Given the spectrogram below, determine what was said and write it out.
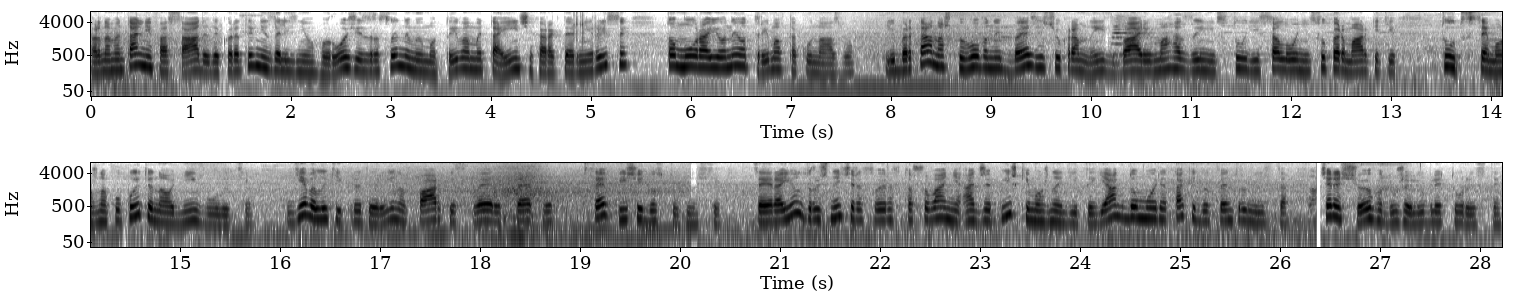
орнаментальні фасади, декоративні залізні огорожі з рослинними мотивами та інші характерні риси, тому район і отримав таку назву. Ліберта нашпигований безліччю крамниць, барів, магазинів, студій, салонів, супермаркетів. Тут все можна купити на одній вулиці. Є великий критий ринок, парки, сквери, церкви, все в пішій доступності. Цей район зручний через своє розташування, адже пішки можна дійти як до моря, так і до центру міста, через що його дуже люблять туристи.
